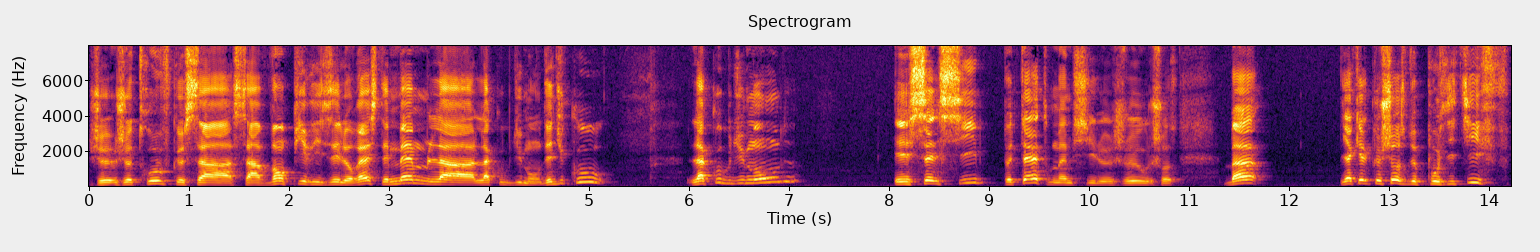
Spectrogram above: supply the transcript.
je, je trouve que ça, ça a vampirisé le reste, et même la, la Coupe du Monde. Et du coup, la Coupe du Monde, et celle-ci, peut-être, même si le jeu ou les choses, ben, il y a quelque chose de positif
